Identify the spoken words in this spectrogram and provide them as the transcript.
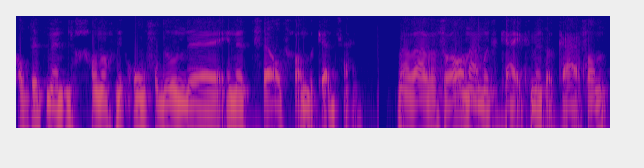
op dit moment gewoon nog niet onvoldoende in het veld gewoon bekend zijn. Maar waar we vooral naar moeten kijken met elkaar van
